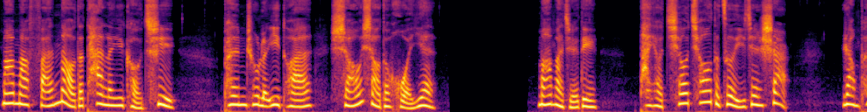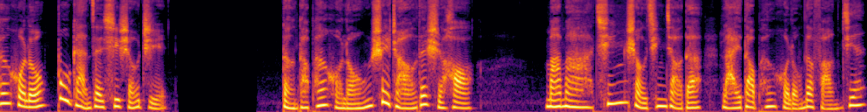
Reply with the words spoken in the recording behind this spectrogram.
妈妈烦恼的叹了一口气，喷出了一团小小的火焰。妈妈决定。她要悄悄的做一件事儿，让喷火龙不敢再吸手指。等到喷火龙睡着的时候，妈妈轻手轻脚的来到喷火龙的房间，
